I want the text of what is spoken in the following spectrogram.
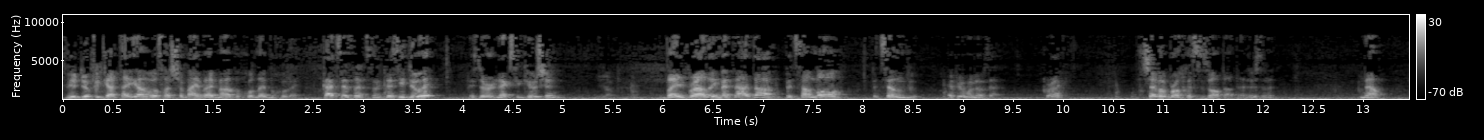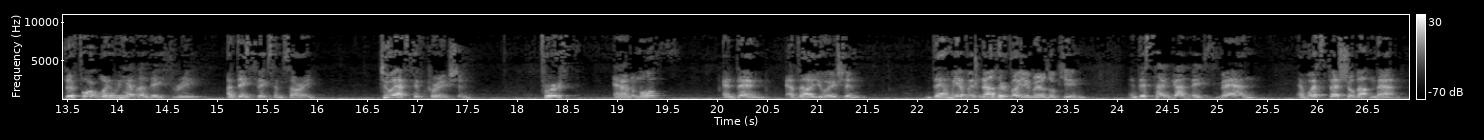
V'yadu b'gat hayom, Ruf HaShemayim, V'adma, V'chulei, V'chulei. God says that's not, does he do it? Is there an execution? Vayivra et Adam, B'tzamo, B'tzelem, everyone knows that. Correct? Sheva Brachas is all about that, isn't it? Now, therefore, what do we have on day three? On day six, I'm sorry. Two acts of creation. First, animals, and then evaluation. Then we have another Vayomer Elohim, and this time God makes man. And what's special about man?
